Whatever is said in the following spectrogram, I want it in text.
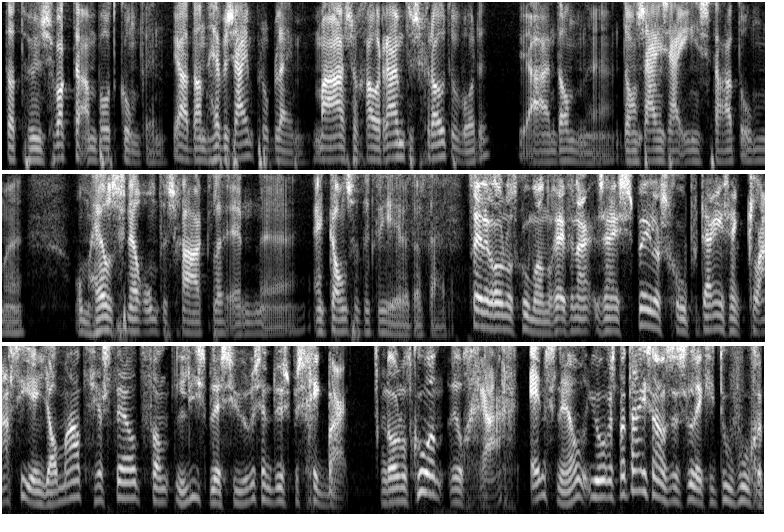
dat hun zwakte aan bod komt. En ja, dan hebben zij een probleem. Maar zo gauw ruimtes groter worden... Ja, en dan, dan zijn zij in staat om om heel snel om te schakelen en, uh, en kansen te creëren, dat is duidelijk. Trainer Ronald Koeman nog even naar zijn spelersgroep. Daarin zijn Klaasie en Janmaat hersteld van liesblessures en dus beschikbaar. Ronald Koeman wil graag en snel Joris Matthijs aan zijn selectie toevoegen.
